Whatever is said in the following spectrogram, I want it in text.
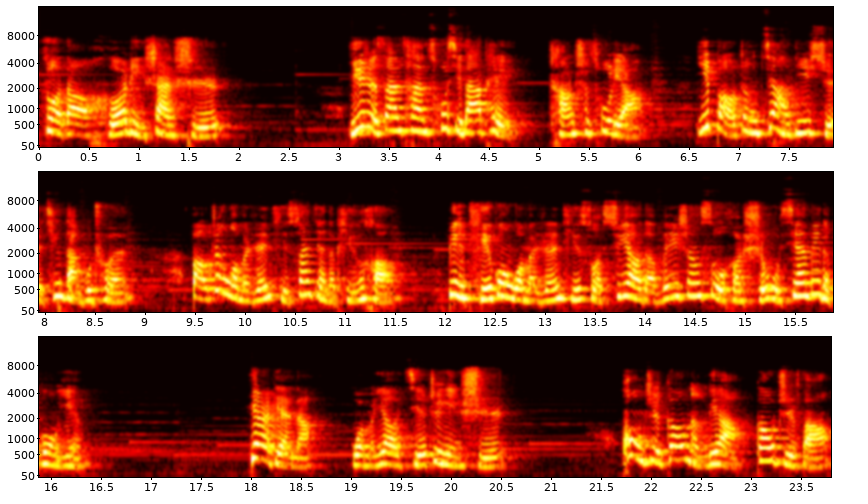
做到合理膳食，一日三餐粗细搭配，常吃粗粮，以保证降低血清胆固醇，保证我们人体酸碱的平衡，并提供我们人体所需要的维生素和食物纤维的供应。第二点呢，我们要节制饮食，控制高能量、高脂肪、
